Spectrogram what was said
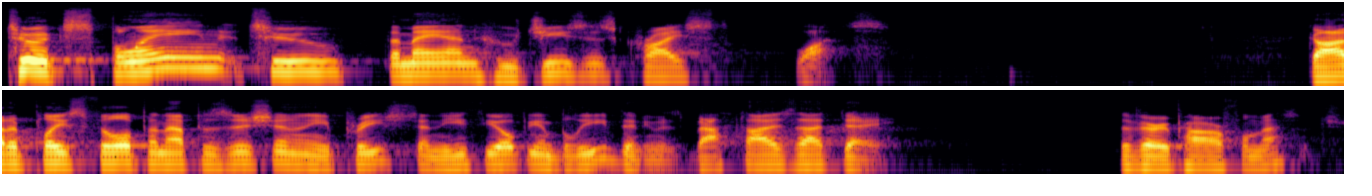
to explain to the man who Jesus Christ was. God had placed Philip in that position and he preached, and the Ethiopian believed and he was baptized that day. It's a very powerful message.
